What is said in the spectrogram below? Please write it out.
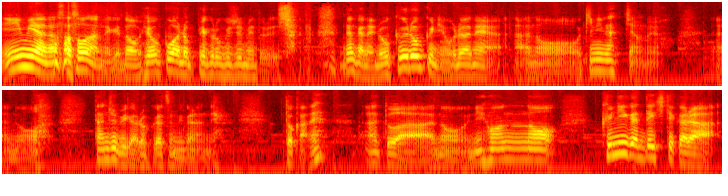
意味はなさそうなんだけど標高は 660m でした。なんかね66に俺はねあの気になっちゃうのよ。あの誕生日が6月6日なんで。とかね。あとはあの日本の国ができてから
